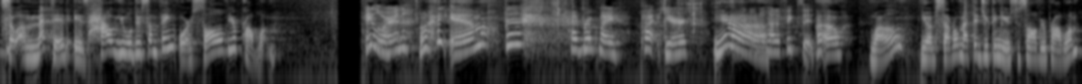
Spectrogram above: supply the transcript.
So a method is how you will do something or solve your problem. Hey Lauren, Oh, hey, Em. Eh, I broke my pot here. Yeah. I don't know how to fix it. Uh-oh. Well, you have several methods you can use to solve your problem.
